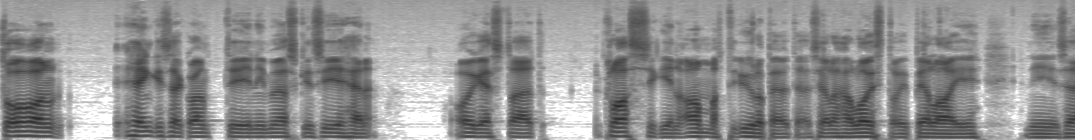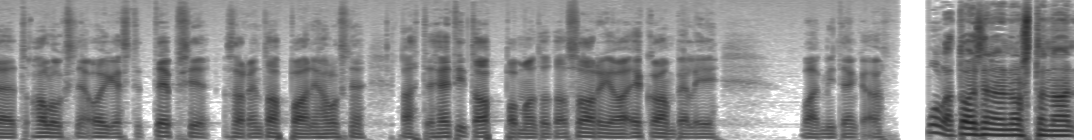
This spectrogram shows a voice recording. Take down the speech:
tuohon henkiseen kanttiin, niin myöskin siihen oikeastaan, että klassikin ammattiylpeyteen, siellä on ihan loistavia pelaajia, niin se, että haluatko ne oikeasti Tepsi-sarjan tappaa, niin haluatko ne lähteä heti tappamaan tota sarjaa ekaan peliin, vai miten käy? Mulla toisena nostona on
